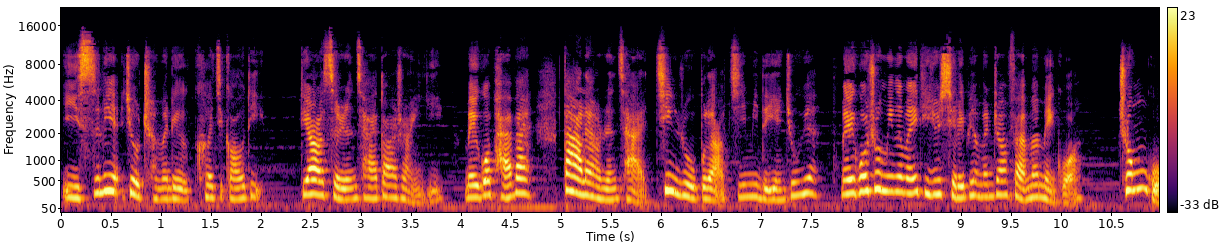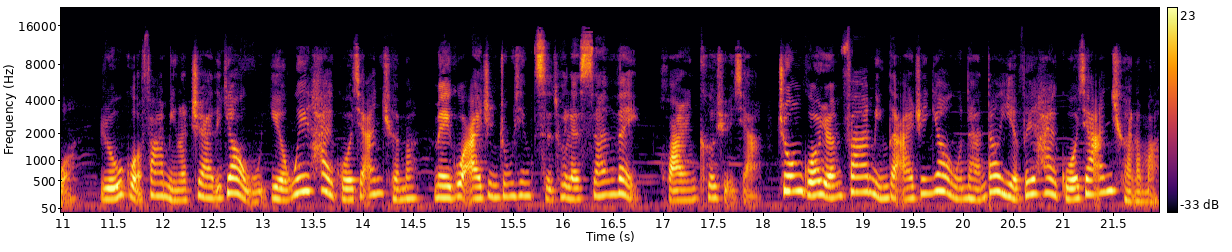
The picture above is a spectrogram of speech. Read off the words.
以色列就成为了一个科技高地。第二次人才大转移，美国排外，大量人才进入不了机密的研究院。美国著名的媒体就写了一篇文章反问美国：中国如果发明了致癌的药物，也危害国家安全吗？美国癌症中心辞退了三位华人科学家。中国人发明的癌症药物，难道也危害国家安全了吗？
